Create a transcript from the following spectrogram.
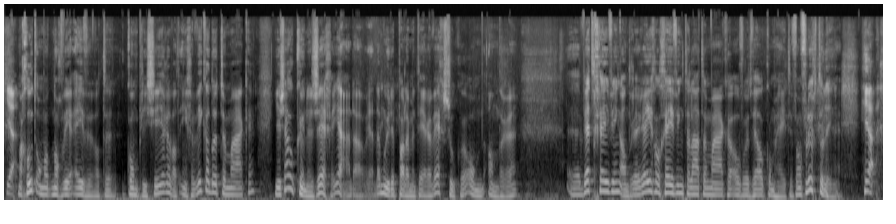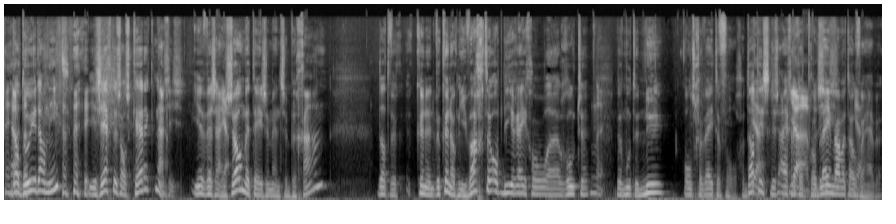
ja. Maar goed, om het nog weer even wat te compliceren, wat ingewikkelder te maken. Je zou kunnen zeggen, ja, nou, dan moet je de parlementaire weg zoeken om andere eh, wetgeving, andere regelgeving te laten maken over het welkom heten van vluchtelingen. ja, ja, dat doe je dan niet. Je zegt dus als kerk, nou, je, we zijn Ja. zo met deze mensen begaan. Dat we kunnen, we kunnen ook niet wachten op die regelroute. Nee. we moeten nu ons geweten volgen. Dat Ja. is dus eigenlijk Ja, het probleem precies. waar we het over Ja. hebben.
